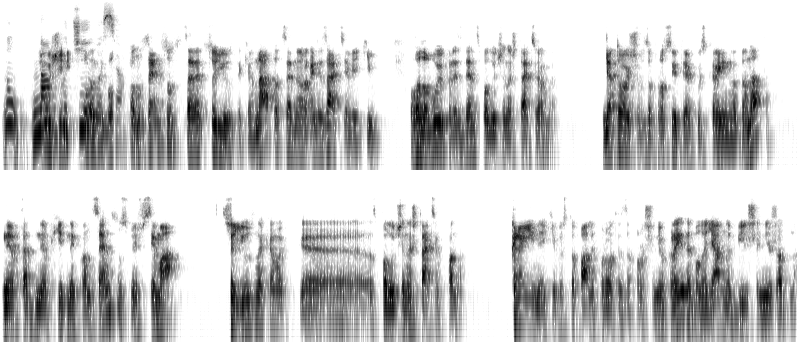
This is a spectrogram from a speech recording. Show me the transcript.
ну нам Тому хотілося було консенсус серед союзників. НАТО це не організація, в якій головує президент Сполучених Штатів Америки. Для того, щоб запросити якусь країну до НАТО, необхід- необхідний консенсус між всіма союзниками е, Сполучених Штатів по НАТО. Країни, які виступали проти запрошення України, було явно більше ніж одна.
